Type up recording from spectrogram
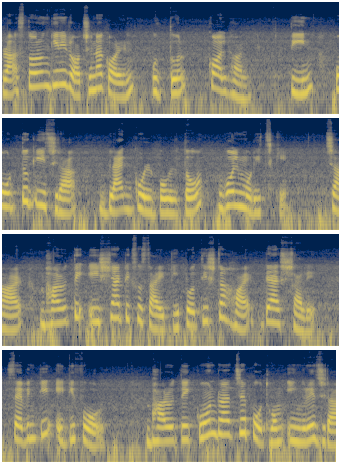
রাজতরঙ্গিনী রচনা করেন, উত্তর, কলহন। তিন, পর্তুগিজরা ব্ল্যাক গোল্ড বলতো গোলমরিচকে। চার, ভারতে এশিয়াটিক সোসাইটি প্রতিষ্ঠা হয় ড্যাশ সালে সেভেন্টিন এইটি ফোর ভারতে কোন রাজ্যে প্রথম ইংরেজরা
